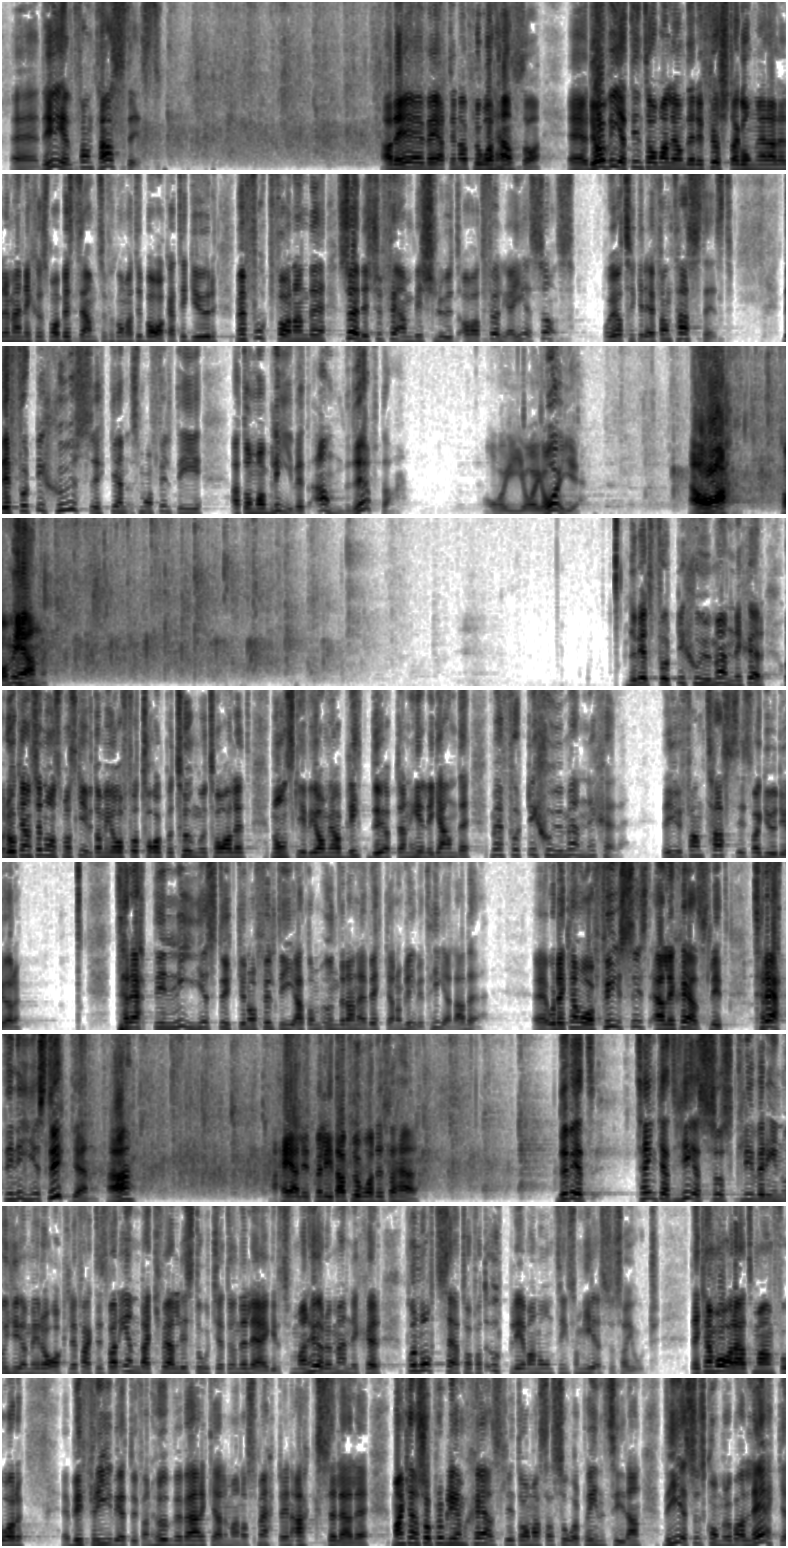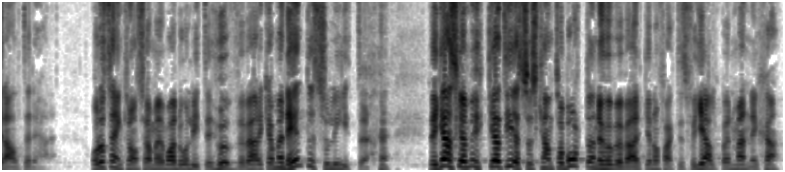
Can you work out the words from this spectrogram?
Eh, det är helt fantastiskt. Ja, det är värt en applåd alltså. Eh, jag vet inte om det är första gången eller är det människor som har bestämt sig för att komma tillbaka till Gud. Men fortfarande så är det 25 beslut av att följa Jesus. Och jag tycker det är fantastiskt. Det är 47 stycken som har fyllt i att de har blivit andedöpta. Oj, oj, oj. Ja, kom igen. Du vet 47 människor, och då kanske någon som har skrivit om jag har fått tag på tungotalet, någon skriver om jag har blivit döpt den helige ande. Men 47 människor, det är ju fantastiskt vad Gud gör. 39 stycken har fyllt i att de under den här veckan har blivit helade. Eh, och det kan vara fysiskt eller själsligt. 39 stycken! Ja. Ja, härligt med lite applåder så här. Du vet, tänk att Jesus kliver in och gör mirakler. Faktiskt varenda kväll i stort sett under lägret får man höra människor på något sätt har fått uppleva någonting som Jesus har gjort. Det kan vara att man får eh, bli fri vet du, från huvudvärk, eller man har smärta i en axel, eller man kanske har problem själsligt och har massa sår på insidan. Det Jesus kommer och bara läker allt det där. Och då tänker de så här, men vadå lite huvudvärk? Ja, men det är inte så lite. Det är ganska mycket att Jesus kan ta bort den där huvudvärken och faktiskt få hjälpa en människa.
